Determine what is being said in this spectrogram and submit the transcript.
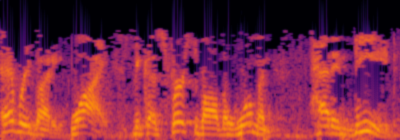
Everybody. Why? Because first of all, the woman had indeed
